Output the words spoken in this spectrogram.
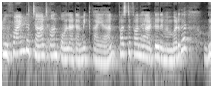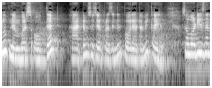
to find the charge on polyatomic ion first of all you have to remember the group numbers of that atoms which are present in polyatomic ion. So what is an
